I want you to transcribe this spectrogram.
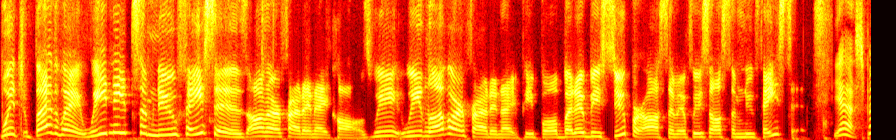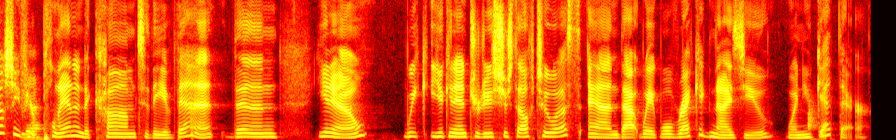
Which, by the way, we need some new faces on our Friday night calls. We we love our Friday night people, but it'd be super awesome if we saw some new faces. Yeah, especially if you're planning to come to the event, then you know we you can introduce yourself to us, and that way we'll recognize you when you get there.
